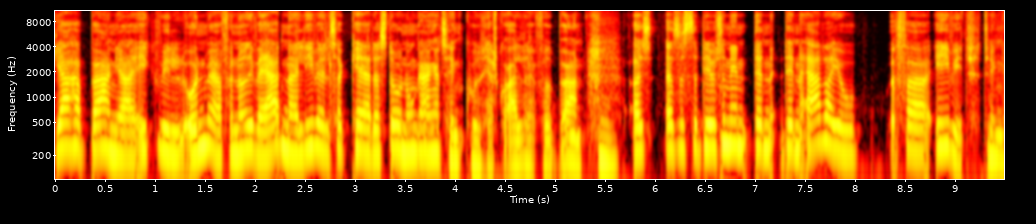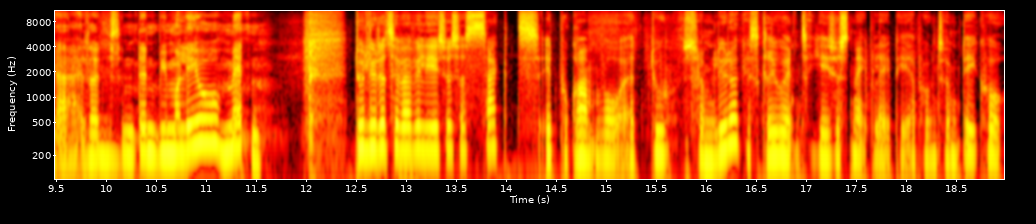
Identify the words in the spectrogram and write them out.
jeg har børn, jeg ikke vil undvære for noget i verden, og alligevel så kan jeg da stå nogle gange og tænke, gud, jeg skulle aldrig have fået børn. Mm. Og, altså, så det er jo sådan en, den, den er der jo for evigt, tænker jeg. Altså, mm. sådan, den, vi må leve med den. Du lytter til, hvad vil Jesus have sagt? Et program, hvor at du som lytter kan skrive ind til jesusnablag.dr.dk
